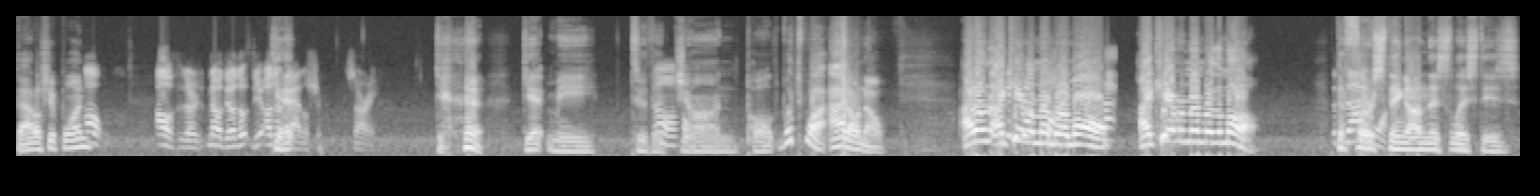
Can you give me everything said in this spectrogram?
Battleship one. Oh, oh, there, no, the other, the other Get- battleship. Sorry. Get me to the No. John Paul. Which one? I don't know. I don't. I can't remember them all. I can't remember them all. The, The first one. thing on this list is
